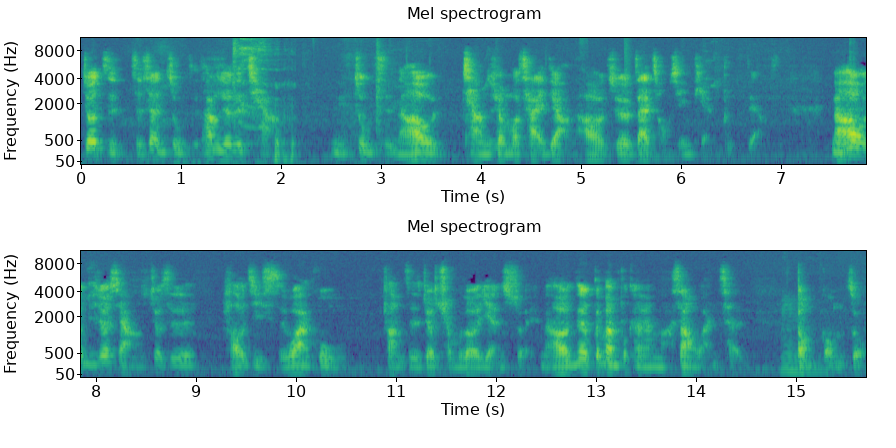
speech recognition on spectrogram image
就只只剩柱子，他们就是墙，嗯，柱子，然后墙全部拆掉，然后就再重新填补这样子。然后你就想，就是好几十万户房子就全部都淹水，然后那根本不可能马上完成这种工作。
